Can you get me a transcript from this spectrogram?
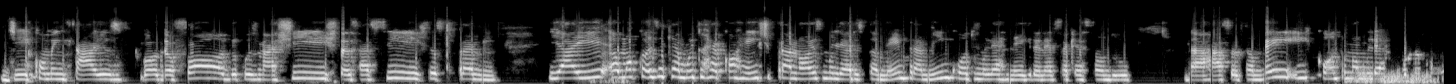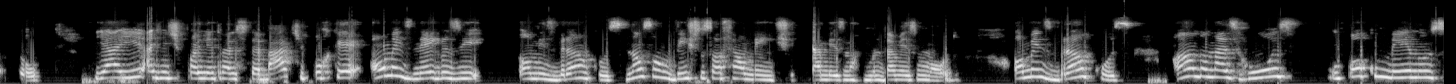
de comentários gordofóbicos, machistas, racistas para mim. E aí é uma coisa que é muito recorrente para nós mulheres também, para mim, enquanto mulher negra, nessa questão do, da raça também, e quanto uma mulher como eu sou. E aí a gente pode entrar nesse debate porque homens negros e homens brancos não são vistos socialmente da mesma, da mesmo modo. Homens brancos andam nas ruas um pouco menos,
